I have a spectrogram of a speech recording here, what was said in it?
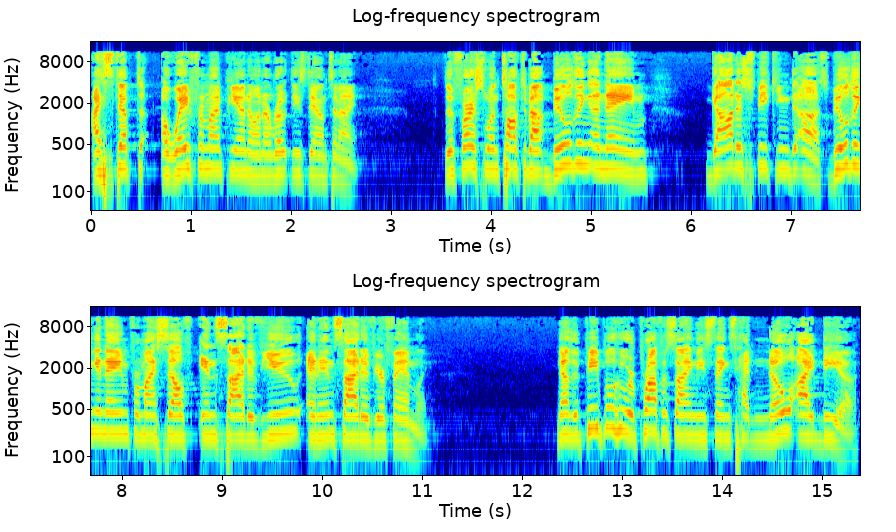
I stepped away from my piano and I wrote these down tonight. The first one talked about building a name. God is speaking to us, building a name for myself inside of you and inside of your family. Now, the people who were prophesying these things had no idea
